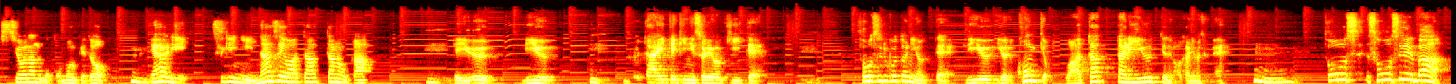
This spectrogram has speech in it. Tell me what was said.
必要なんだと思うけど、うん。やはり次になぜ渡ったのかっていう理由、うん具体的にそれを聞いて、そうすることによって理由、いわゆる根拠、渡った理由っていうのがわかりますよね。うん。そうすそうすれば、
